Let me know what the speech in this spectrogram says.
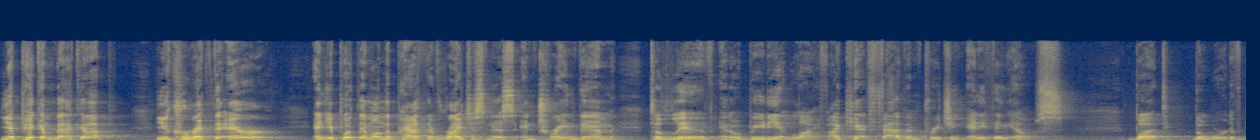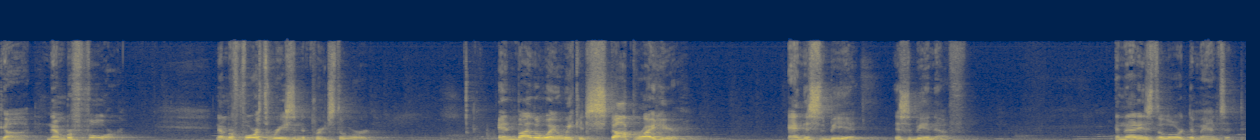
You pick them back up. You correct the error and you put them on the path of righteousness and train them to live an obedient life. I can't fathom preaching anything else but the Word of God. Number four. Number fourth reason to preach the Word. And by the way, we could stop right here and this would be it. This would be enough. And that is the Lord demands it.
